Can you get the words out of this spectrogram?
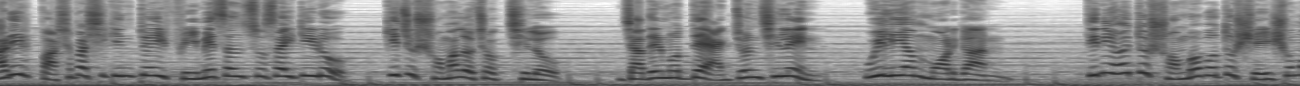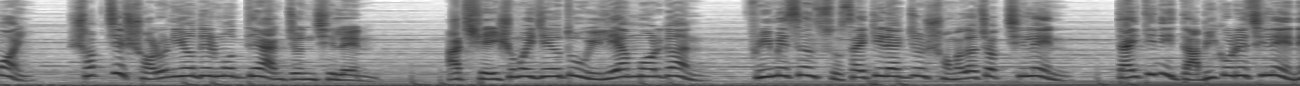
আর এর পাশাপাশি কিন্তু এই ফ্রিমেসন সোসাইটিরও কিছু সমালোচক ছিল, যাদের মধ্যে একজন ছিলেন উইলিয়াম মর্গান। তিনি হয়তো সম্ভবত সেই সময় সবচেয়ে স্মরণীয়দের মধ্যে একজন ছিলেন। আর সেই সময় যেহেতু উইলিয়াম মর্গান ফ্রিমেসন সোসাইটির একজন সমালোচক ছিলেন। তাই তিনি দাবি করেছিলেন,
